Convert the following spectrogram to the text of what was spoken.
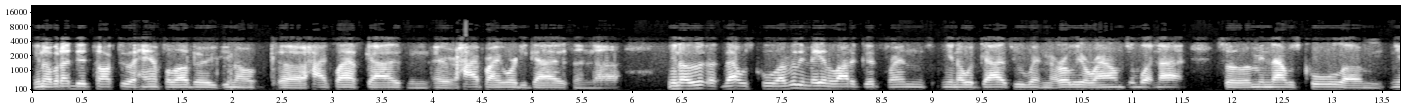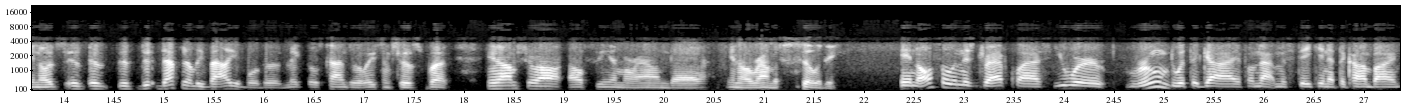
you know, but I did talk to a handful of other, you know, uh, high class guys and, or high priority guys. And, uh, you know, that was cool. I really made a lot of good friends, you know, with guys who went in earlier rounds and whatnot. So, I mean, that was cool. Um, you know, it's, it's, it's definitely valuable to make those kinds of relationships, but, you know, I'm sure I'll, I'll see him around, uh, you know, around the facility. And also in this draft class, you were roomed with a guy, if I'm not mistaken, at the combine.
